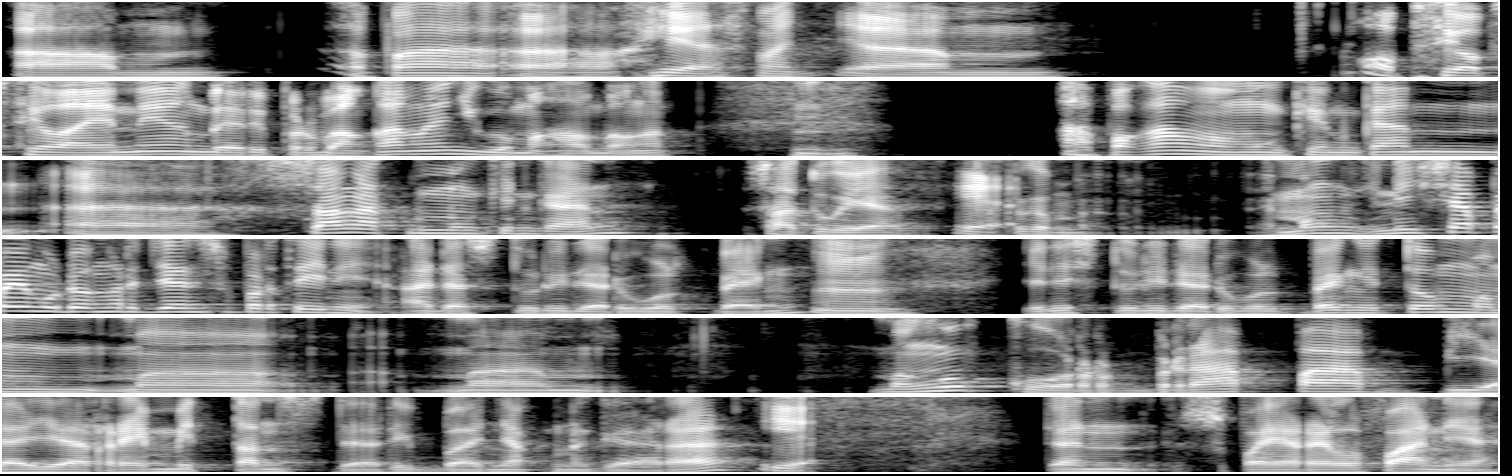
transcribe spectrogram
um, apa uh, ya semac- um, opsi-opsi lainnya yang dari perbankan kan juga mahal banget. Hmm. Apakah memungkinkan uh, sangat memungkinkan satu ya. Ya. Emang ini siapa yang udah ngerjain seperti ini? Ada studi dari World Bank. hmm, Jadi studi dari World Bank itu mem- me- mem- mengukur berapa biaya remittance dari banyak negara Iya. dan supaya relevan ya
